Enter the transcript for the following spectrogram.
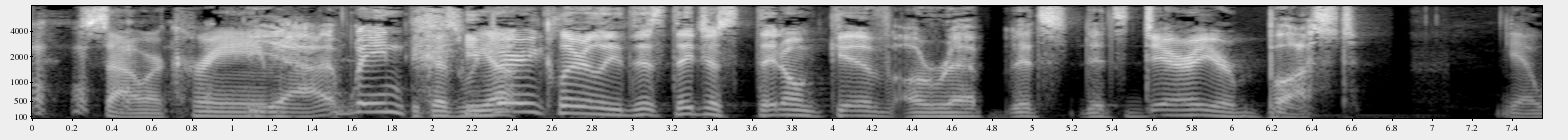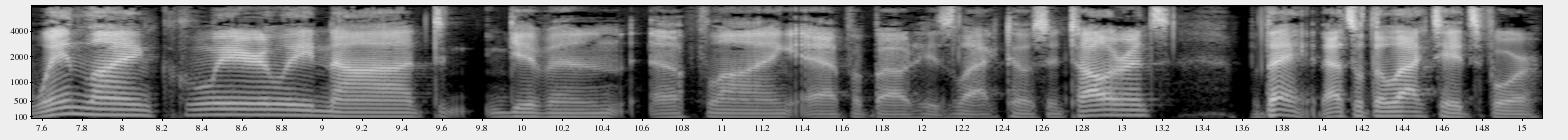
sour cream. Yeah, Wayne. Because we very clearly this they just they don't give a rip. It's it's dairy or bust. Yeah, Wayne Lyon clearly not given a flying f about his lactose intolerance, but hey, that's what the Lactaid's for.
